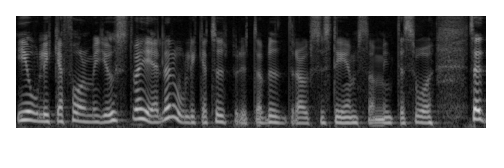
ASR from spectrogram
i olika former just vad gäller olika typer av bidragssystem som inte så... Så, att,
